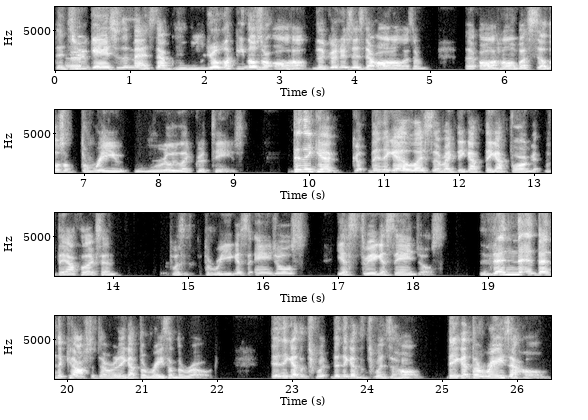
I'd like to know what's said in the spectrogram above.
then Uh. two games with the Mets. Now you're lucky those are all home. The good news is they're all home. It's They're all at home, but still, those are three really like good teams. Then they get then they get a license, right? They got they got four with the Athletics and was it three against the Angels? Yes, three against the Angels. Then then the off September they got the Rays on the road. Then they got the twi- then they got the Twins at home. They got the Rays at home.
